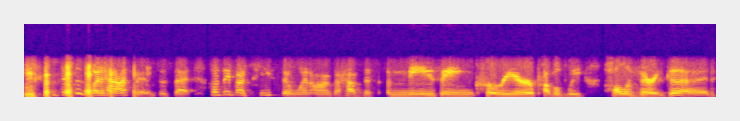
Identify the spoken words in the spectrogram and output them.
this is what happens is that Jose Bautista went on to have this amazing career, probably Hall of Very Good,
